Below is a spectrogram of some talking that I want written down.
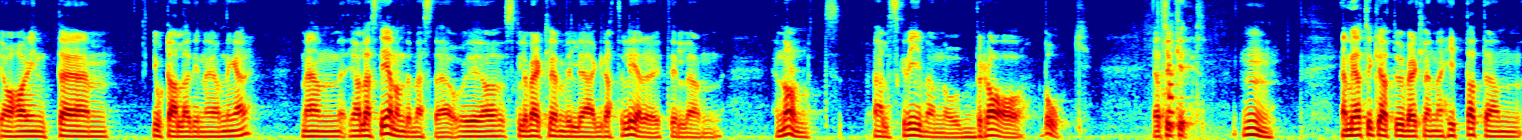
Jag har inte eh, gjort alla dina övningar, men jag har läst igenom det mesta och jag skulle verkligen vilja gratulera dig till en enormt välskriven och bra bok. Jag Tack. tycker, mm, jag tycker att du verkligen har hittat en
